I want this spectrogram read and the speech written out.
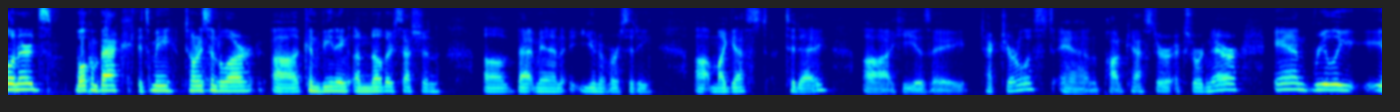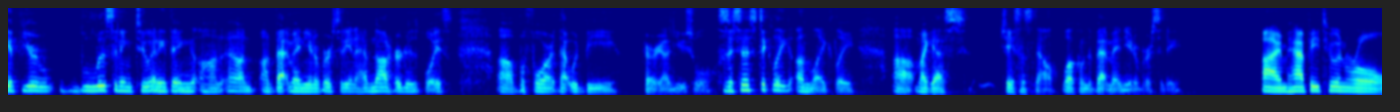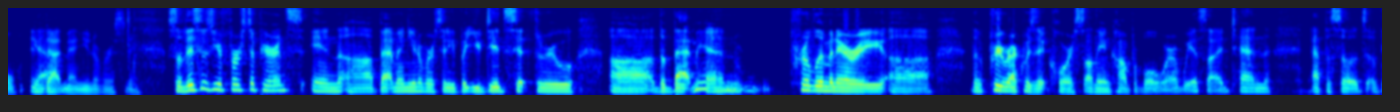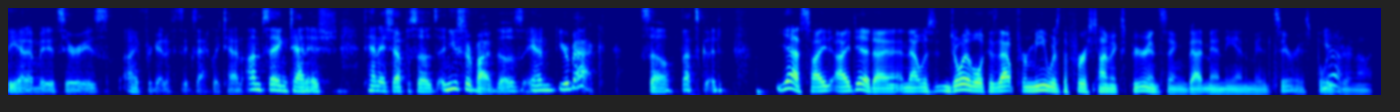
Hello, nerds. Welcome back. It's me, Tony Sindelar, uh, convening another session of Batman University. Uh, my guest today, uh, he is a tech journalist and podcaster extraordinaire. And really, if you're listening to anything on, on, on Batman University and have not heard his voice uh, before, that would be very unusual. Statistically unlikely. Uh, my guest, Jason Snell. Welcome to Batman University. I'm happy to enroll in Yeah. Batman University. So this is your first appearance in uh, Batman University, but you did sit through uh, the Batman preliminary, uh, the prerequisite course on the Incomparable, where we assigned ten episodes of the animated series. I forget if it's exactly ten. I'm saying ten-ish, ten-ish episodes, and you survived those, and you're back. So that's good. Yes, I, I did, I, and that was enjoyable because that for me was the first time experiencing Batman the animated series. Believe Yeah. it or not.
